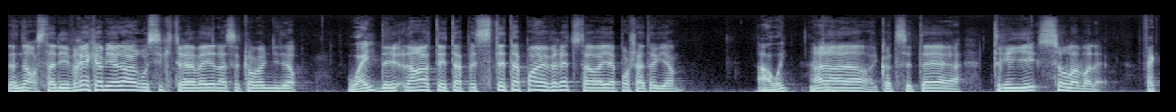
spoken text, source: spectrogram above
Euh, Non, c'était des vrais camionneurs aussi qui travaillaient dans cette compagnie-là. Oui? non, t'étais pas- si t'étais pas un vrai, tu travaillais pas chez Atrium. Ah oui? Ah non, non, écoute, c'était euh, trié sur le volet. Fait que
